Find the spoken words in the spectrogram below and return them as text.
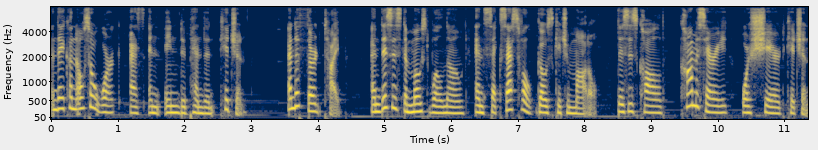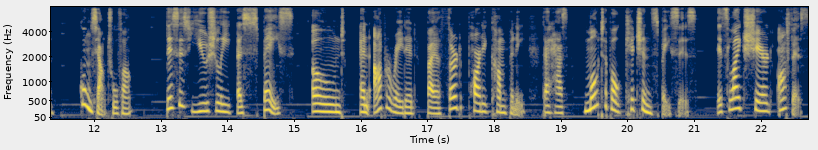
and they can also work as an independent kitchen. And the third type, and this is the most well known and successful ghost kitchen model. This is called commissary or shared kitchen. 共享厨房. This is usually a space owned and operated by a third party company that has multiple kitchen spaces. It's like shared office,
